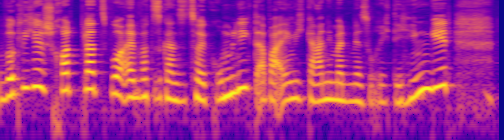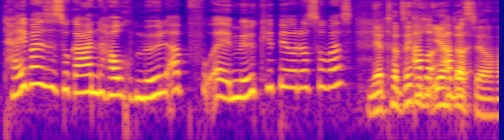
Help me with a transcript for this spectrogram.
wirklicher Schrottplatz, wo einfach das ganze Zeug rumliegt, aber eigentlich gar niemand mehr so richtig hingeht. Teilweise sogar ein Hauch Müll ab, äh, Müllkippe oder sowas. Ja, tatsächlich eher das, ja.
